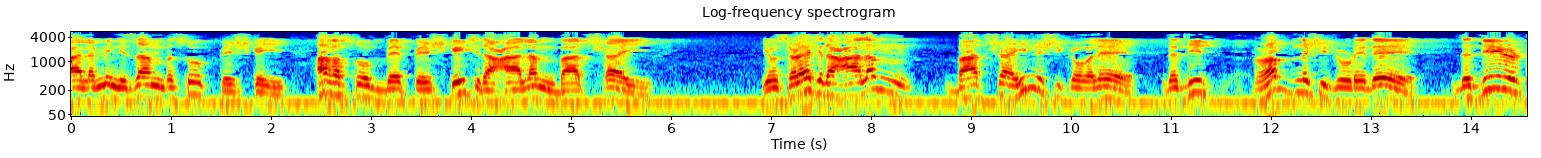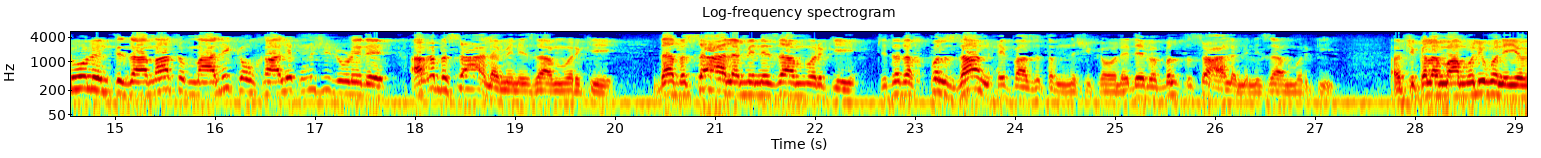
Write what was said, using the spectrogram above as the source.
عالمی نظام به څوک پیش کوي هغه څوک به پیش کوي چې د عالم بادشاہي یو سړی چې د عالم بادشاہي نشي کوله د دې رب نشي جوړې دی د دې ټول انتظامات مالک او خالق نشي جوړې دی هغه بس عالم نظام ورکی دا بس عالم نظام ورکی چې د خپل ځان حفاظت هم نشي کوله دی به بل څه عالم نظام ورکی او چې کله معمولی غونې یو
